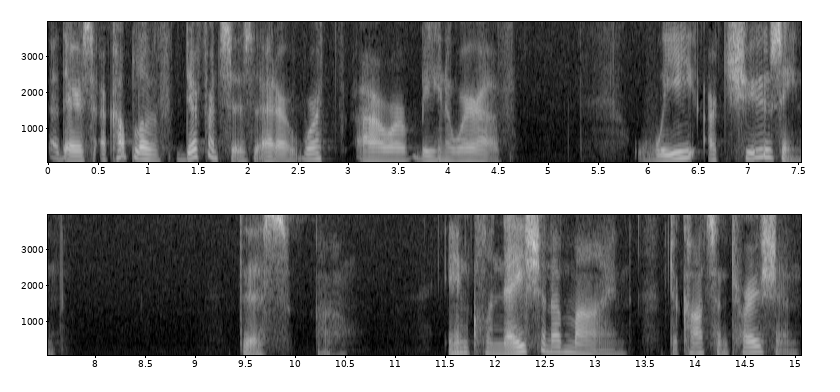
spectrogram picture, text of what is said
there's a couple of differences that are worth our being aware of. We are choosing this uh, inclination of mind to concentration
